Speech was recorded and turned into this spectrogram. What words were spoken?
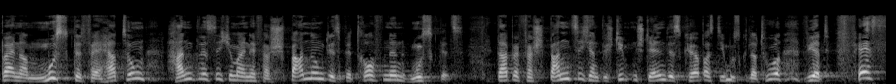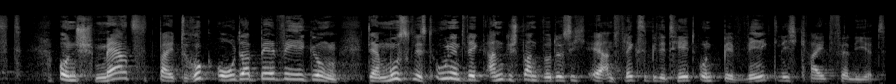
bei einer Muskelverhärtung handelt es sich um eine Verspannung des betroffenen Muskels. Dabei verspannt sich an bestimmten Stellen des Körpers die Muskulatur, wird fest und schmerzt bei Druck oder Bewegung. Der Muskel ist unentwegt angespannt, wodurch er an Flexibilität und Beweglichkeit verliert.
